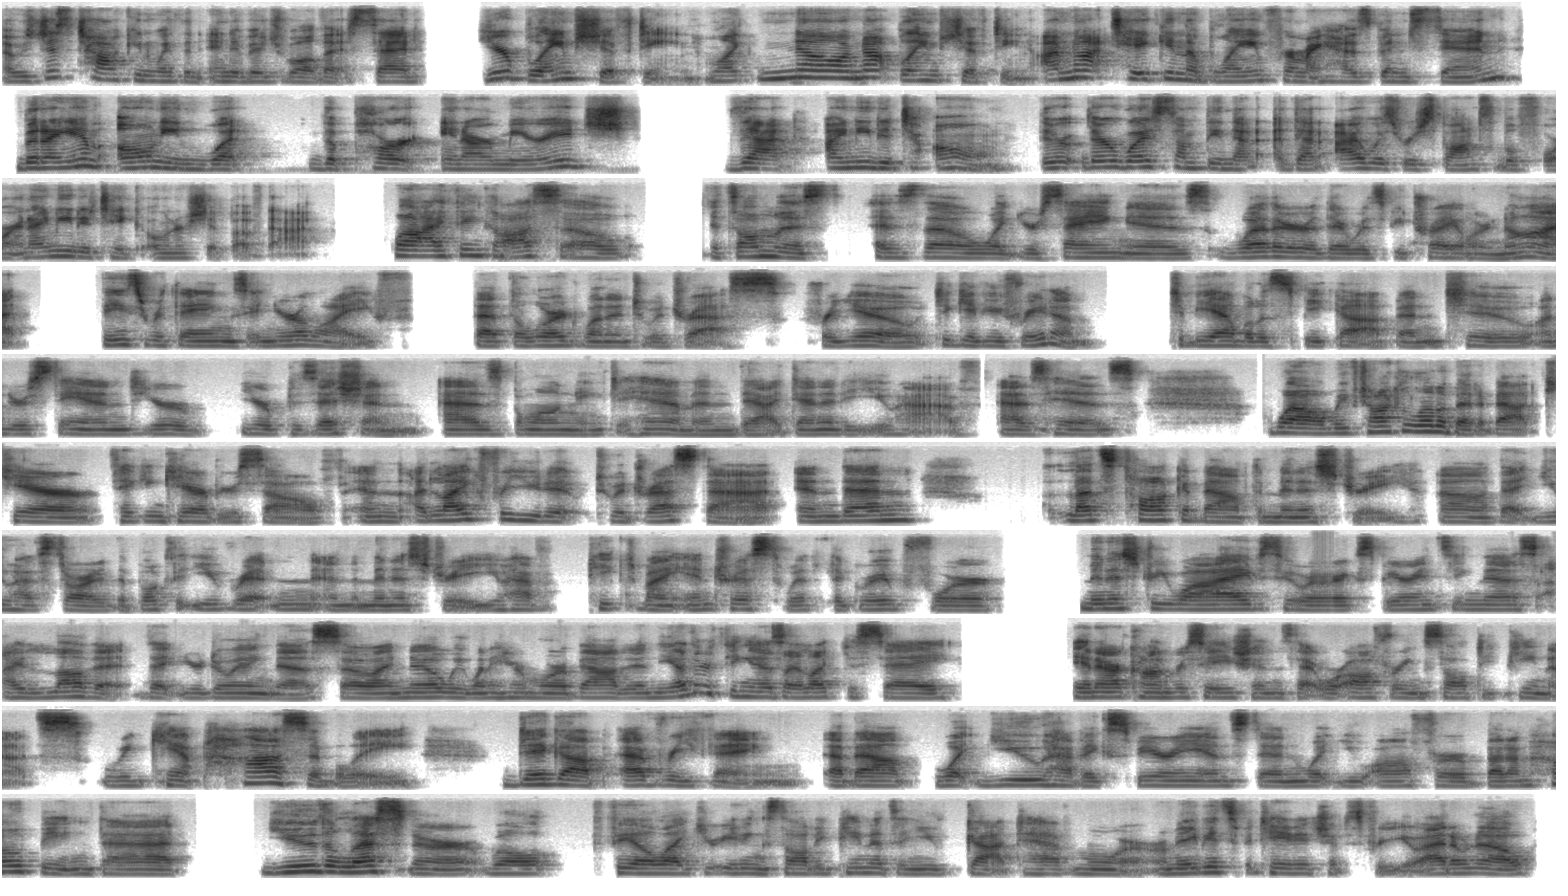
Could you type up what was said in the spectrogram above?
I was just talking with an individual that said, You're blame shifting. I'm like, No, I'm not blame shifting. I'm not taking the blame for my husband's sin, but I am owning what the part in our marriage that I needed to own. There there was something that that I was responsible for and I need to take ownership of that. Well, I think also it's almost as though what you're saying is whether there was betrayal or not, these were things in your life that the Lord wanted to address for you to give you freedom to be able to speak up and to understand your your position as belonging to him and the identity you have as his well we've talked a little bit about care taking care of yourself and i'd like for you to to address that and then let's talk about the ministry uh, that you have started the book that you've written and the ministry you have piqued my interest with the group for ministry wives who are experiencing this. I love it that you're doing this. So I know we want to hear more about it. And the other thing is, I like to say in our conversations that we're offering salty peanuts. We can't possibly dig up everything about what you have experienced and what you offer, but I'm hoping that you, the listener, will feel like you're eating salty peanuts and you've got to have more. Or maybe it's potato chips for you. I don't know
